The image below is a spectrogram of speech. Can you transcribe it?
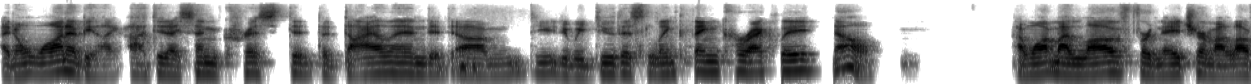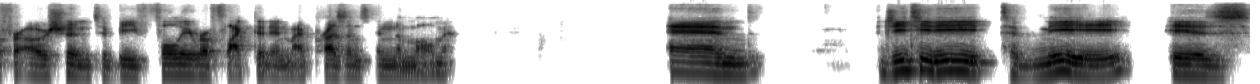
I don't want to be like, oh, did I send Chris? Did the dial in? Did um, did, did we do this link thing correctly? No, I want my love for nature, my love for ocean to be fully reflected in my presence in the moment. And GTD to me is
